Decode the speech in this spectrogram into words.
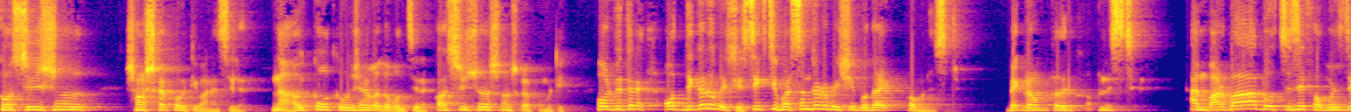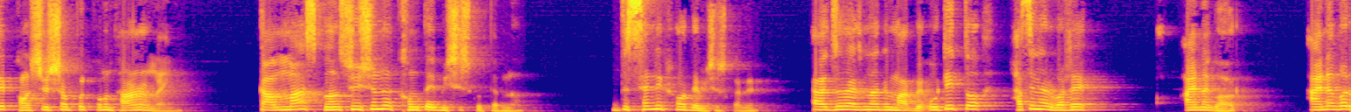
কনস্টিটিউশনাল সংস্কার কমিটি বানিয়েছিলেন। না, ঐক্যমত কমিশনের কথা বলছি না কনস্টিটিউশনাল সংস্কার কমিটি। ওর ভিতরে অর্ধেকেরও বেশি সিক্সটি পার্সেন্টেরও বেশি বোধ হয় কমিউনিস্ট ব্যাকগ্রাউন্ড তাদের কমিউনিস্ট আমি বারবার বলছি যে কমিউনিস্টদের কনস্টিটিউশন সম্পর্কে কোনো ধারণা নাই। কালমাস কনস্টিটিউশনের ক্ষমতায় বিশ্বাস করতেন না। কিন্তু শ্রেণির ক্ষমতায় বিশ্বাস করেন একজন একজনকে মারবে। ওটাই তো হাসিনার ভাষায় আয়নাঘর আয়নাঘর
